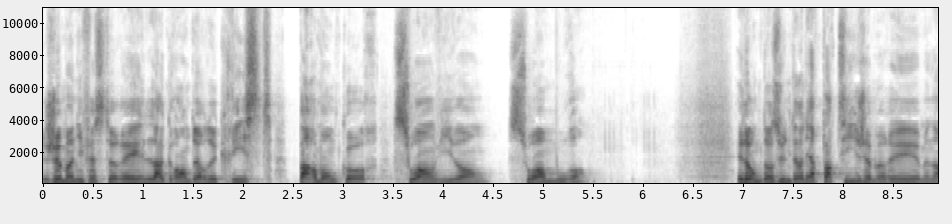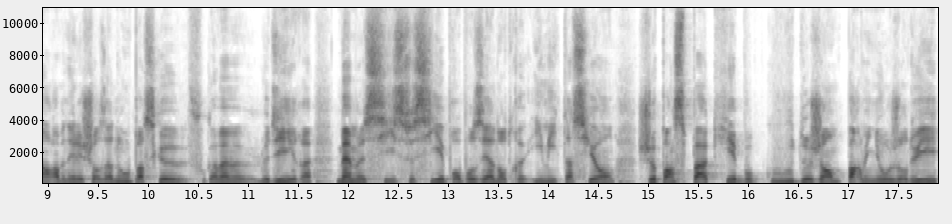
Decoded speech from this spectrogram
je manifesterai la grandeur de Christ par mon corps, soit en vivant, soit en mourant. Et donc, dans une dernière partie, j'aimerais maintenant ramener les choses à nous, parce qu'il faut quand même le dire, même si ceci est proposé à notre imitation, je ne pense pas qu'il y ait beaucoup de gens parmi nous aujourd'hui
